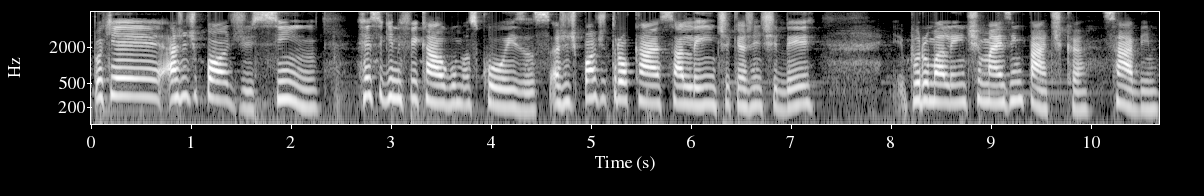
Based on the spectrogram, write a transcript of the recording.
porque a gente pode sim ressignificar algumas coisas. A gente pode trocar essa lente que a gente lê por uma lente mais empática, sabe?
